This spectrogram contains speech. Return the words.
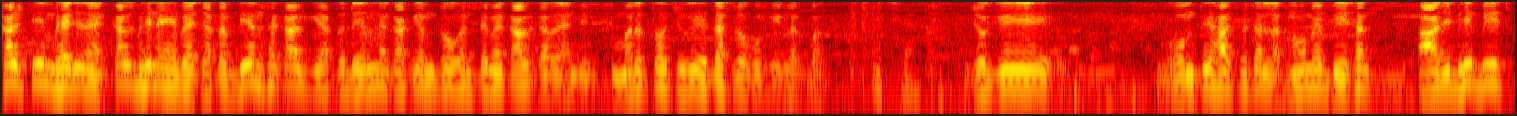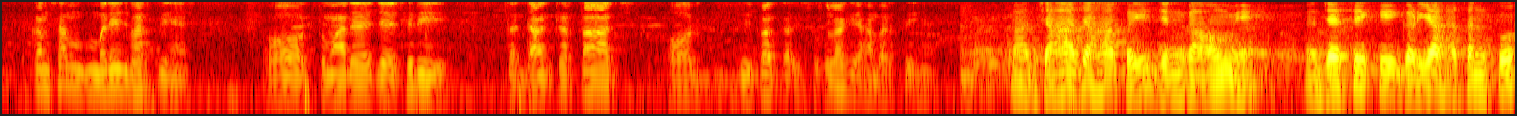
कल टीम भेज रहे हैं कल भी नहीं भेजा तब डीएम से कॉल किया तो डीएम ने कहा कि हम दो घंटे में कॉल कर रहे हैं जी। मदद तो हो चुकी है दस लोगों की लगभग। अच्छा। जो कि गोमती हॉस्पिटल लखनऊ में बीस आज भी बीस कम से कम मरीज़ भर्ती हैं। और तुम्हारे जयश्री डॉक्टर ताज और दीपक शुक्ला के यहाँ भर्ती हैं। हाँ जहाँ जहाँ पे जिन गाँव में जैसे कि गड़िया हसनपुर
